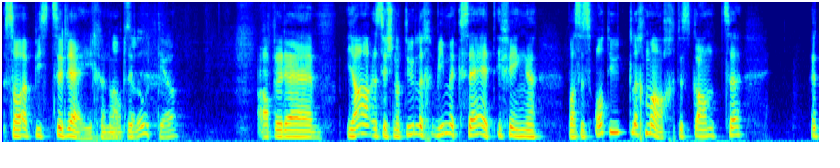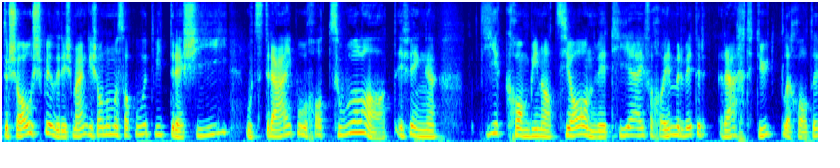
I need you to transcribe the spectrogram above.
so etwas zu erreichen, Absolut, oder? ja. Aber äh, ja, es ist natürlich, wie man sieht, ich finde, was es auch deutlich macht, das Ganze, der Schauspieler ist manchmal auch nur so gut wie die Regie und das Drehbuch auch zulässt. Ich finde, die Kombination wird hier einfach auch immer wieder recht deutlich, oder?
